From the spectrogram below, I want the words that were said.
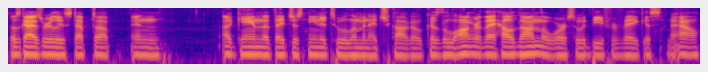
those guys really stepped up in a game that they just needed to eliminate Chicago because the longer they held on, the worse it would be for Vegas. Now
